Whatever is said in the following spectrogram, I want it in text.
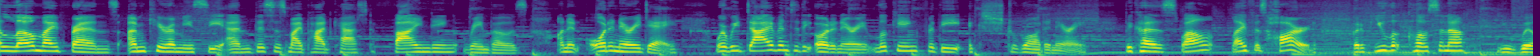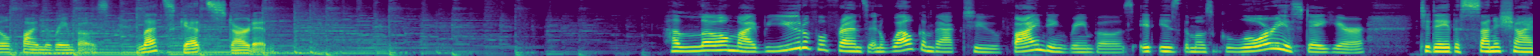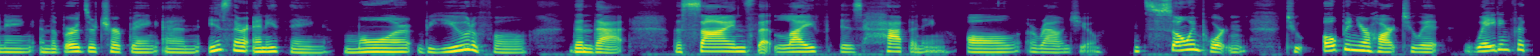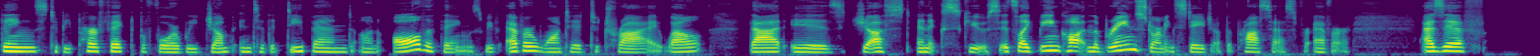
Hello, my friends. I'm Kira Mesi, and this is my podcast, Finding Rainbows, on an ordinary day, where we dive into the ordinary looking for the extraordinary. Because, well, life is hard, but if you look close enough, you will find the rainbows. Let's get started. Hello, my beautiful friends, and welcome back to Finding Rainbows. It is the most glorious day here Today, the sun is shining and the birds are chirping. And is there anything more beautiful than that? The signs that life is happening all around you. It's so important to open your heart to it, waiting for things to be perfect before we jump into the deep end on all the things we've ever wanted to try. Well, that is just an excuse. It's like being caught in the brainstorming stage of the process forever. As if,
